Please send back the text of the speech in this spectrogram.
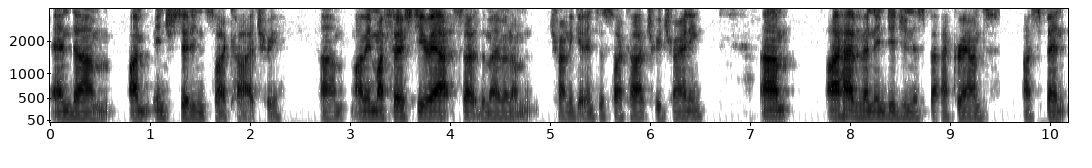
and um, I'm interested in psychiatry um, I'm in my first year out, so at the moment I'm trying to get into psychiatry training. Um, I have an Indigenous background. I spent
